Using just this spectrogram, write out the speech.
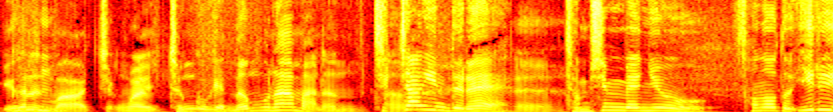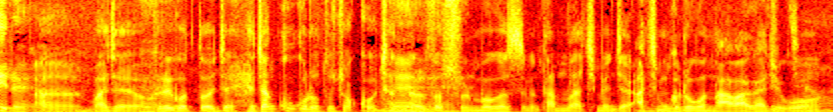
이거는 뭐 정말 전국에 너무나 많은 직장인들의 예. 점심 메뉴 선호도 1위래. 아, 아, 맞아요. 네. 그리고 또 이제 해장국으로도 좋고 전날도 네. 술 먹었으면 다음 아침에 이제 아침 그러고 나와 가지고 그렇죠.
